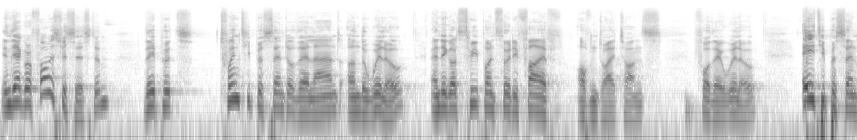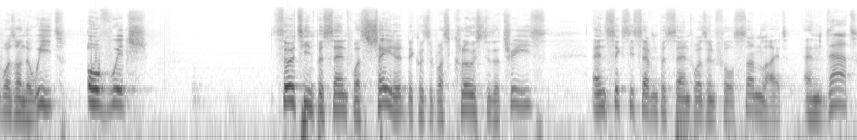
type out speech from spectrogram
In the agroforestry system, they put 20% of their land under willow, and they got 3.35 oven dry tons for their willow. 80% was on the wheat, of which 13% was shaded because it was close to the trees, and 67% was in full sunlight. And that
